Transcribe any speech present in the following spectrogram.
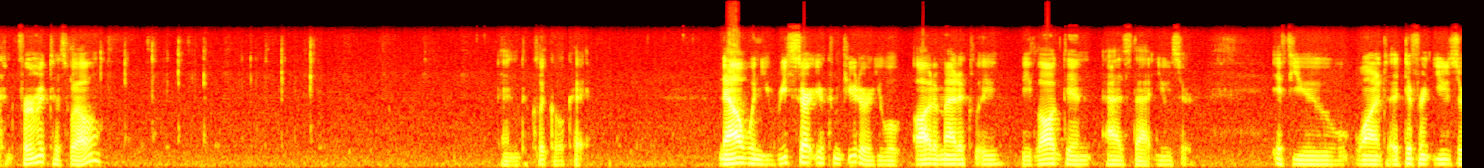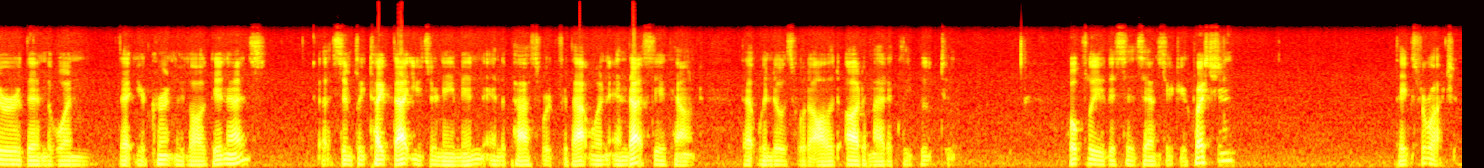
Confirm it as well. And click OK. Now when you restart your computer, you will automatically be logged in as that user. If you want a different user than the one that you're currently logged in as, uh, simply type that username in and the password for that one, and that's the account that Windows would automatically boot to. Hopefully this has answered your question. Thanks for watching.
